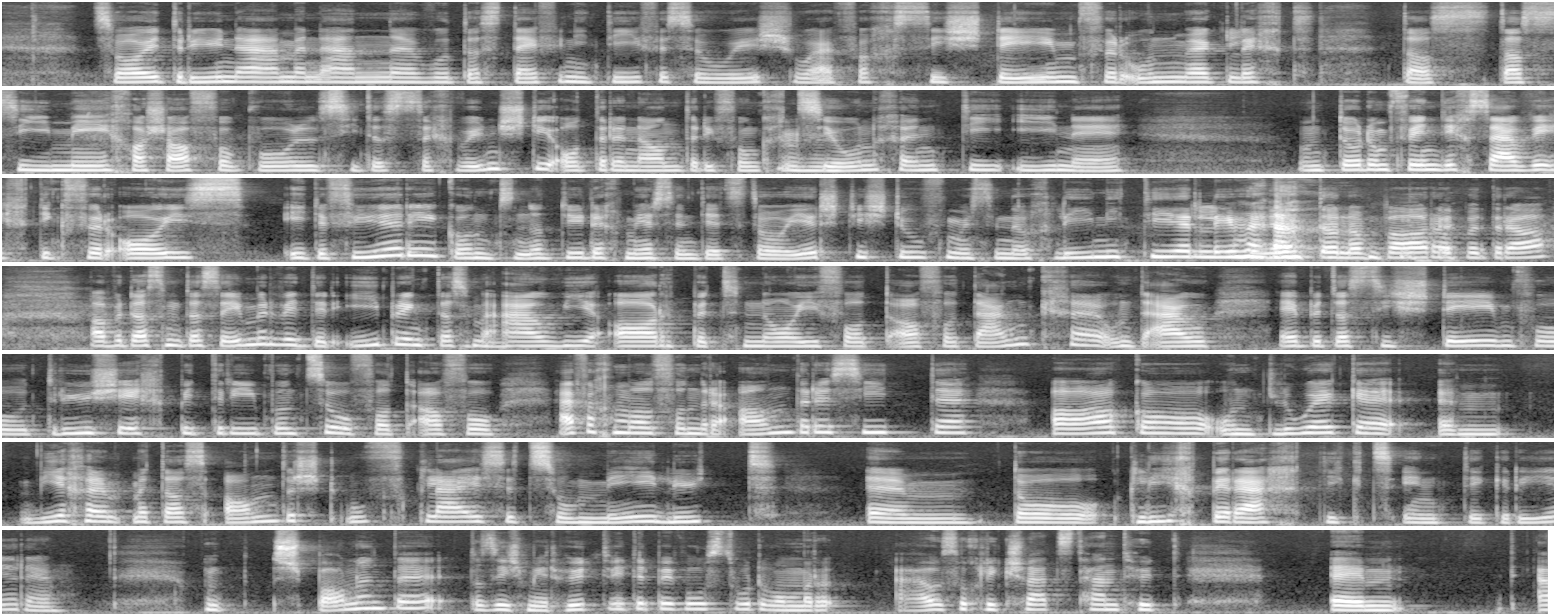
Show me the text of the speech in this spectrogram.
zwei, drei Namen nennen, wo das definitiv so ist, wo einfach das System verunmöglicht, dass, dass sie mehr kann arbeiten kann, obwohl sie das sich wünschte oder eine andere Funktion mhm. könnte einnehmen Und darum finde ich es auch wichtig für uns in der Führung. Und natürlich, wir sind jetzt hier erste Stufe, wir sind noch kleine Tierchen, wir ja. haben hier noch ein paar oben dran, aber dass man das immer wieder einbringt, dass man auch wie Arbeit neu anfangen denken. Und auch eben das System von Dreischichtbetrieb und so anfangen, einfach mal von einer anderen Seite angehen und schauen, ähm, wie könnte man das anders aufgleisen, um mehr Leute ähm, da gleichberechtigt zu integrieren. Und das Spannende, das ist mir heute wieder bewusst worden, wo wir auch so ein bisschen geschwätzt haben heute, ähm,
